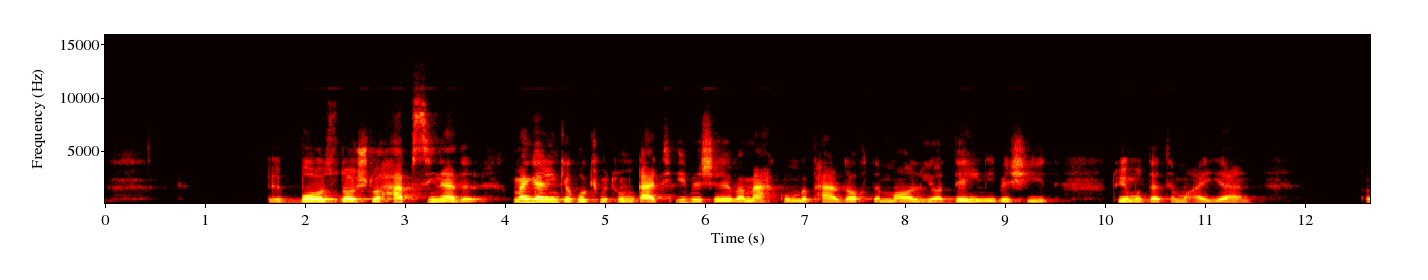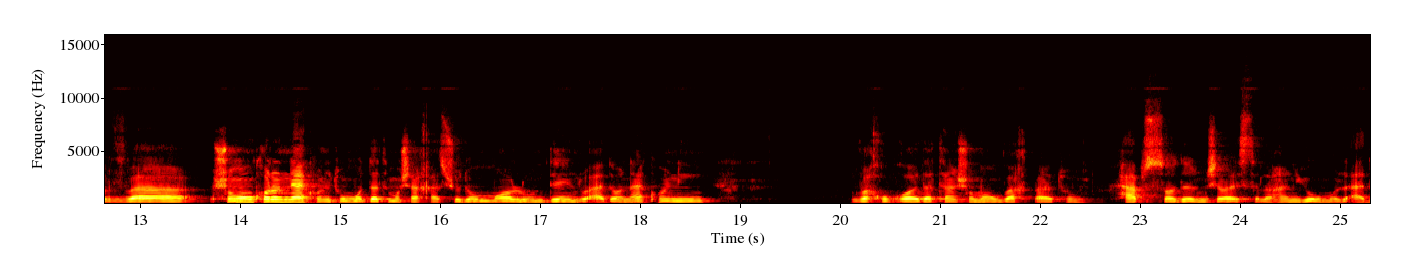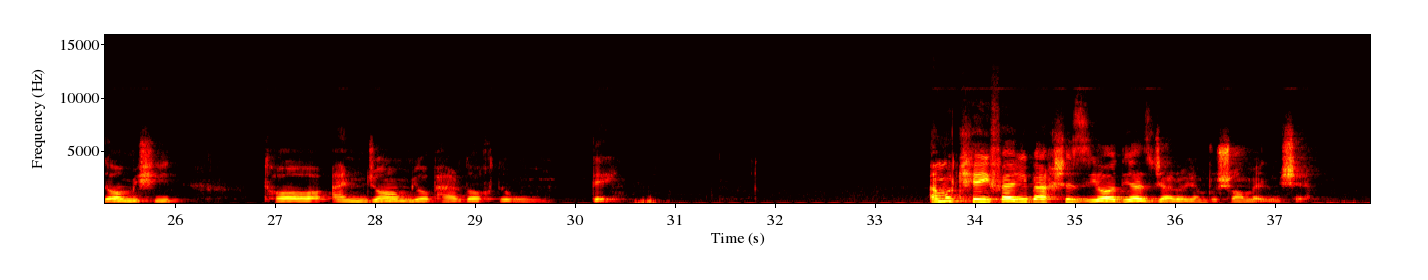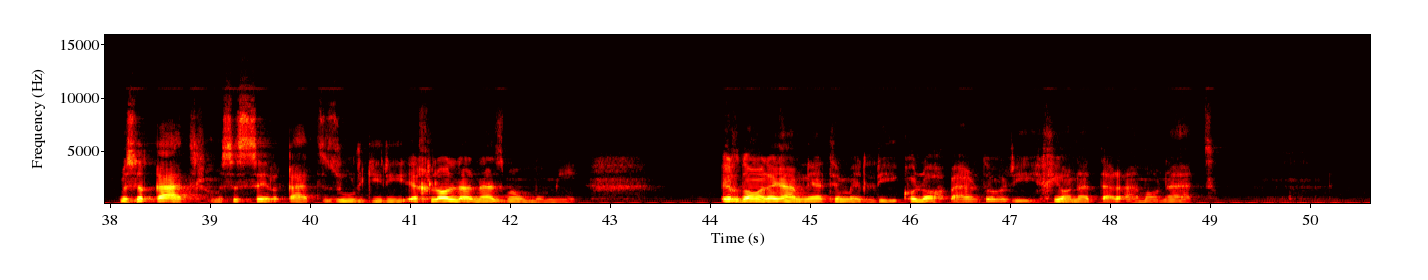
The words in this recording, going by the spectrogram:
بازداشت و حبسی نداره. مگر اینکه حکمتون قطعی بشه و محکوم به پرداخت مال یا دینی بشید توی مدت معین. و شما اون کار رو نکنید اون مدت مشخص شده اون مال اون دین رو ادا نکنی. و خب قاعدتا شما اون وقت براتون حبس صادر میشه و اصطلاحا یوم الادا میشید تا انجام یا پرداخت اون دین. اما کیفری بخش زیادی از جرایم رو شامل میشه. مثل قتل مثل سرقت زورگیری اخلال در نظم عمومی اقدام علیه امنیت ملی کلاهبرداری خیانت در امانت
